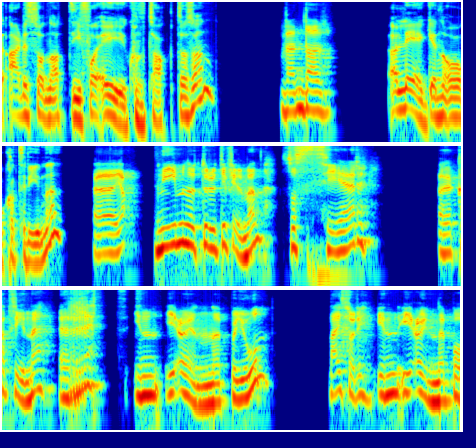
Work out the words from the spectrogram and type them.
er det sånn at de får øyekontakt og sånn? Hvem da? Av legen og Katrine? Uh, ja, ni minutter ut i filmen så ser uh, Katrine rett inn i øynene på Jon. Nei, sorry, inn i øynene på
